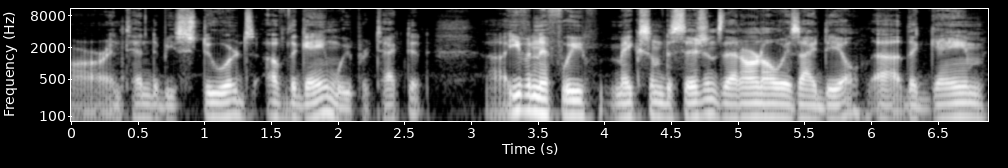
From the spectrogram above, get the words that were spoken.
are intend to be stewards of the game. We protect it. Uh, even if we make some decisions that aren't always ideal, uh, the game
